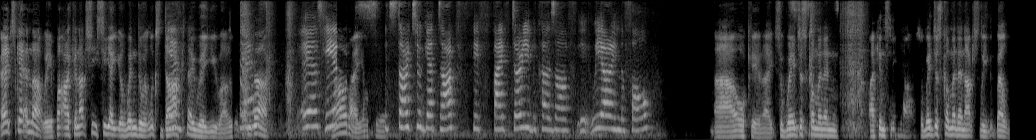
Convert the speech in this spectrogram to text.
it's getting that way. But I can actually see out your window. It looks dark now where you are. Is it Yes. dark? yes here All right. It's- Okay. It starts to get dark five thirty because of we are in the fall, Ah, okay, right. So we're just coming in. I can see that. So we're just coming in. Actually, well,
